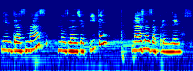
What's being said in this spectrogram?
Mientras más nos las repiten, más las aprendemos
